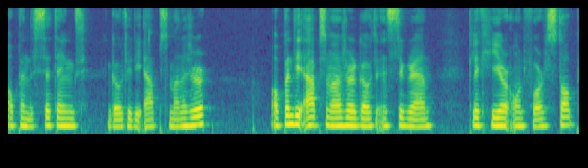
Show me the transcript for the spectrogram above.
open the settings, go to the Apps Manager. Open the Apps Manager, go to Instagram, click here on force stop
